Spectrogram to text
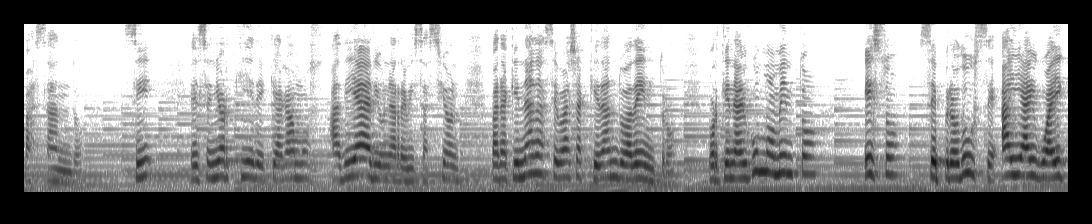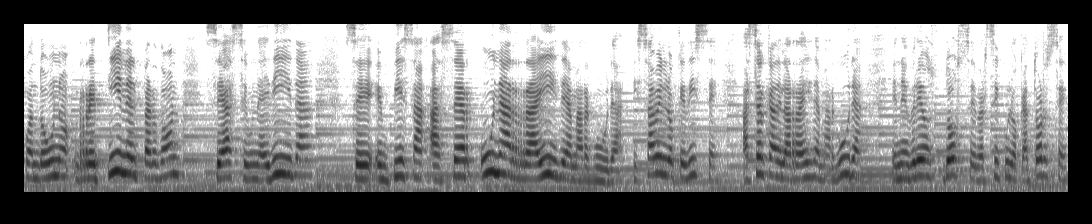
pasando, ¿sí? El Señor quiere que hagamos a diario una revisación para que nada se vaya quedando adentro, porque en algún momento eso se produce, hay algo ahí cuando uno retiene el perdón, se hace una herida, se empieza a hacer una raíz de amargura. ¿Y saben lo que dice acerca de la raíz de amargura? En Hebreos 12, versículo 14,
